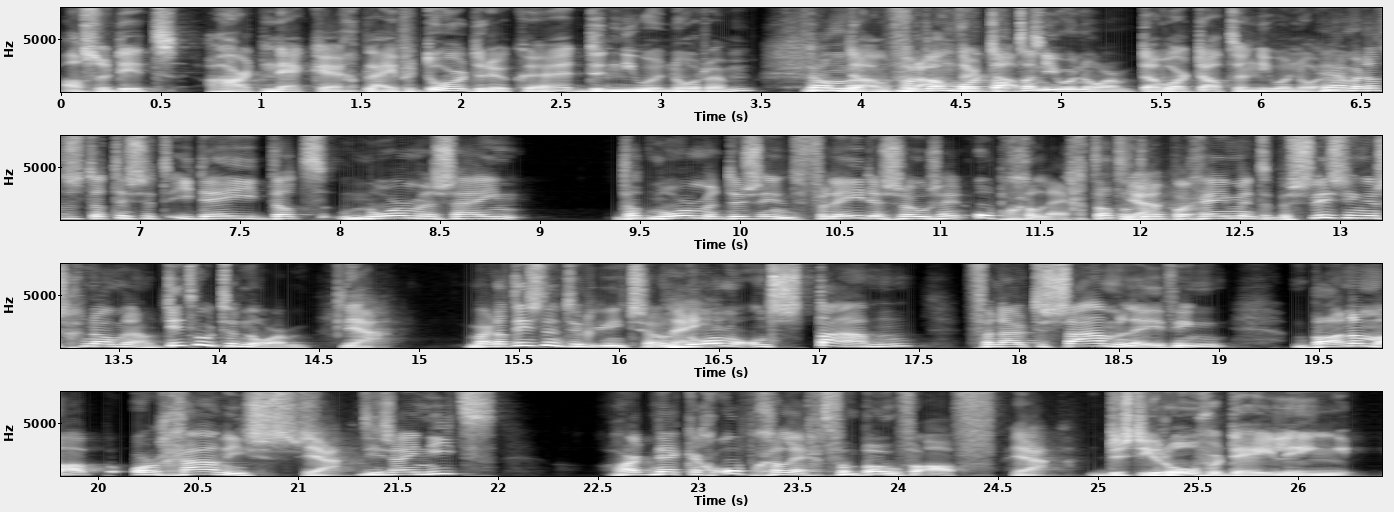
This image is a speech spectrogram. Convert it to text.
Als we dit hardnekkig blijven doordrukken, de nieuwe norm, dan, Dan dan, wordt dat, dat. een nieuwe norm. dan wordt dat een nieuwe norm. Ja, maar dat is, dat is het idee dat normen zijn. Dat normen dus in het verleden zo zijn opgelegd. Dat het Ja. op een gegeven moment de beslissing is genomen. Nou, dit wordt de norm. ja. Maar dat is natuurlijk niet zo. Nee. Normen ontstaan vanuit de samenleving, bottom-up, organisch. Ja. Die zijn niet hardnekkig opgelegd van bovenaf. Ja, dus die rolverdeling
